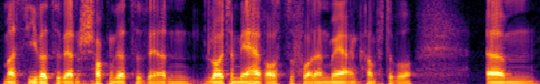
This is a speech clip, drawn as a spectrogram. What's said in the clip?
massiver zu werden, schockender zu werden, Leute mehr herauszufordern, mehr uncomfortable. Ähm,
